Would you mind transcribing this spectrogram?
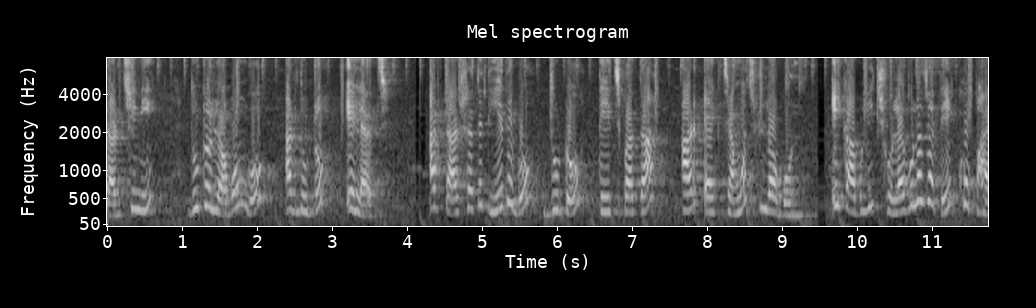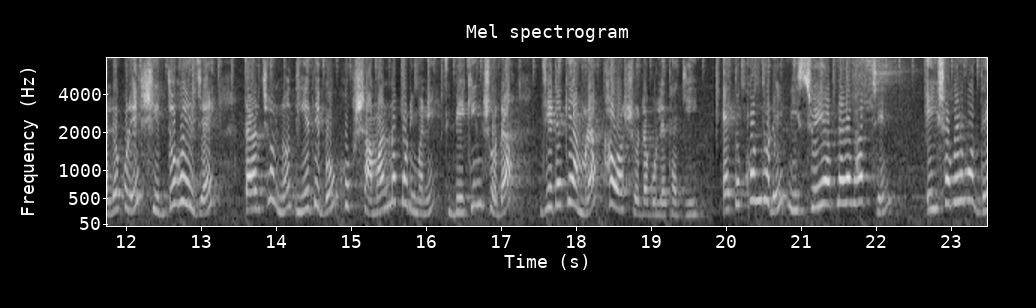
দারচিনি, দুটো লবঙ্গ আর দুটো এলাচ। আর তার সাথে দিয়ে দেব দুটো তেজপাতা আর এক চামচ লবণ। এই কাবুলি ছোলাগুলো যাতে খুব ভালো করে সিদ্ধ হয়ে যায়, তার জন্য দিয়ে দেব খুব সামান্য পরিমাণে বেকিং সোডা, যেটাকে আমরা খাওয়ার সোডা বলে থাকি। এতক্ষণ ধরে নিশ্চয়ই আপনারা ভাবছেন এইসবের মধ্যে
